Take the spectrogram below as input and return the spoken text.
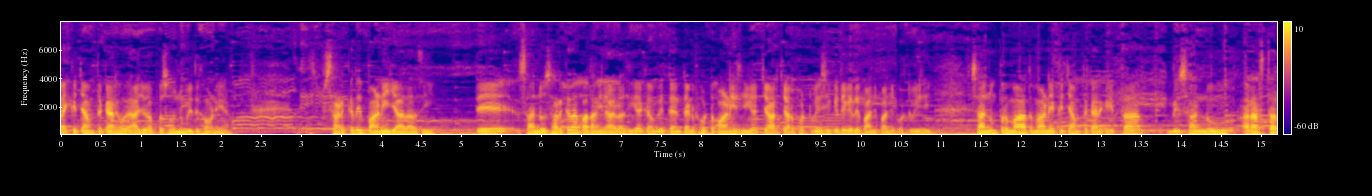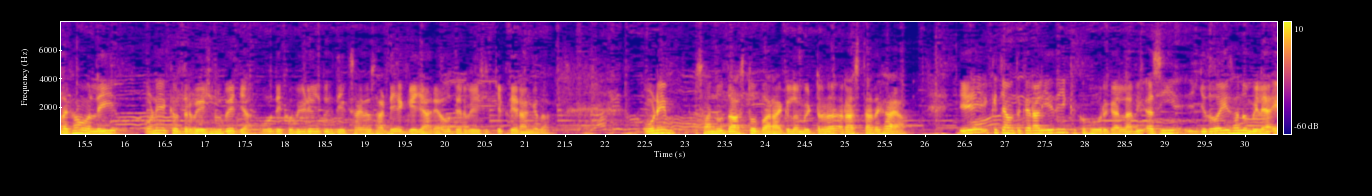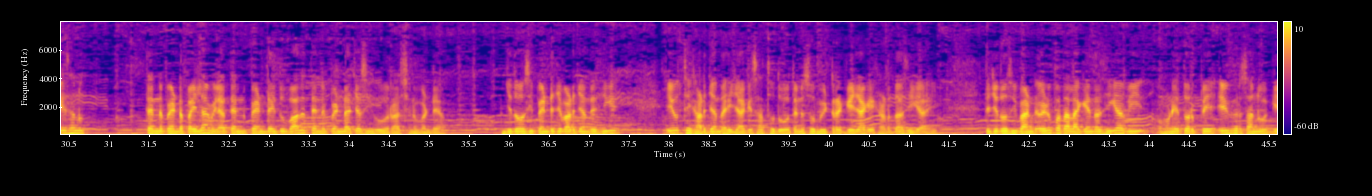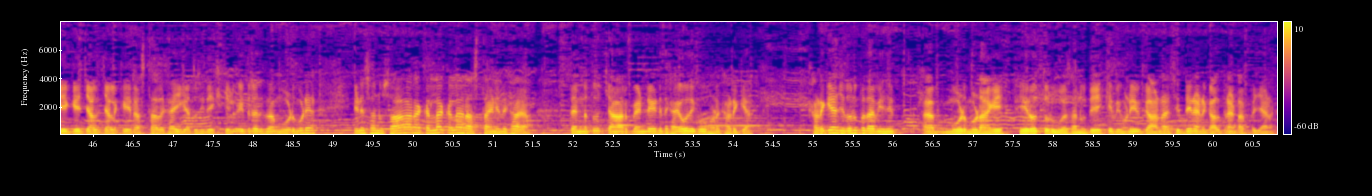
ਨਾਲ ਇੱਕ ਚਮਤਕਾਰ ਹੋਇਆ ਜੋ ਆਪਾਂ ਤੁਹਾਨੂੰ ਵੀ ਦਿਖਾਉਣੇ ਆ। ਸੜਕ ਤੇ ਪਾਣੀ ਜ਼ਿਆਦਾ ਸੀ ਤੇ ਸਾਨੂੰ ਸੜਕ ਦਾ ਪਤਾ ਨਹੀਂ ਲੱਗਦਾ ਸੀਗਾ ਕਿਉਂਕਿ 3-3 ਫੁੱਟ ਪਾਣੀ ਸੀਗਾ 4-4 ਫੁੱਟ ਵੀ ਸੀ, ਕਿਤੇ ਕਿਤੇ 5-5 ਫੁੱਟ ਵੀ ਸੀ। ਸਾਨੂੰ ਪ੍ਰਮਾਤਮਾ ਨੇ ਇੱਕ ਚਮਤਕਾਰ ਕੀਤਾ ਵੀ ਸਾਨੂੰ ਰਸਤਾ ਦਿਖਾਉਣ ਲਈ ਉਹਨੇ ਇੱਕ ਦਰਵੇਸ਼ ਨੂੰ ਭੇਜਿਆ। ਉਹ ਦੇਖੋ ਵੀਡੀਓ 'ਚ ਤੁਸੀਂ ਦੇਖ ਸਕਦੇ ਹੋ, ਸਾਡੇ ਅੱਗੇ ਜਾ ਰਿਹਾ ਉਹ ਦਰਵੇਸ਼ ਚਿੱਟੇ ਰੰਗ ਦਾ। ਉਹਨੇ ਸਾਨੂੰ 10 ਤੋਂ 12 ਕਿਲੋਮੀਟਰ ਰਸਤਾ ਦਿਖਾਇਆ। ਇਹ ਇੱਕ ਚਮਤਕਾਰ ਵਾਲੀ, ਇਹਦੀ ਇੱਕ ਹੋਰ ਗੱਲ ਆ ਵੀ ਅਸੀਂ ਜਦੋਂ ਇਹ ਸਾਨੂੰ ਮਿਲਿਆ, ਇਹ ਸਾਨੂੰ ਤਿੰਨ ਪਿੰਡ ਪਹਿਲਾਂ ਮਿਲਿਆ, ਤਿੰਨ ਪਿੰਡ ਇਹ ਤੋਂ ਬਾਅਦ ਤਿੰਨ ਪਿੰਡਾਂ 'ਚ ਅਸੀਂ ਹੋਰ ਰਾਸ਼ਨ ਵੰਡਿਆ। ਜਦੋਂ ਅਸੀਂ ਪਿੰਡ 'ਚ ਵੜ ਜਾਂਦੇ ਸੀਗੇ, ਇਹ ਉੱਥੇ ਖੜ ਜਾਂਦਾ ਸੀ ਜਾ ਕੇ, ਸਾਥੋਂ 2-300 ਮੀਟਰ ਅੱਗੇ ਜਾ ਕੇ ਖੜਦਾ ਸੀਗਾ ਇਹ। ਤੇ ਜਦੋਂ ਅਸੀਂ ਵੰਡ, ਇਹਨੂੰ ਪਤਾ ਲੱਗ ਜਾਂਦਾ ਸੀਗਾ ਵੀ ਹੁਣ ਇਹ ਤੁਰ ਪਏ, ਇਹ ਫਿਰ ਸਾਨੂੰ ਅੱਗੇ ਅੱਗੇ ਚੱਲ ਚੱਲ ਕੇ ਰਸਤਾ ਦਿਖਾਈ ਗਿਆ ਤੁਸੀਂ ਦੇਖੀ ਚਲੋ, ਇਧਰ ਦਿਖਾ ਮੋੜ ਮੁੜਿਆ, ਇਹਨੇ ਸਾਨੂੰ ਸਾਰਾ ਕੱਲਾ ਕੱਲਾ ਰਸਤਾ ਇਹਨੇ ਦਿਖਾਇਆ। ਤਿੰਨ ਤੋਂ ਚਾਰ ਪਿੰਡ ਇਹਨੇ ਦਿਖਾਏ, ਉਹ ਦੇਖੋ ਹੁਣ ਖੜ ਗਿਆ। ਖੜ ਗਿਆ ਜਦੋਂ ਉਹਨੂੰ ਪਤਾ ਵੀ ਅਸੀਂ ਅਹ, ਮੋੜ ਮੁੜਾਂਗੇ ਫਿਰ ਉਹ ਤੁਰੂਗਾ ਸਾਨੂੰ ਦੇਖ ਕੇ ਵੀ ਹੁਣ ਇਹ ਗਾਣਾ ਸਿੱਧੇ ਨਾਲ ਗਲਤ ਨਾ ਟੱਪ ਜਾਣ।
